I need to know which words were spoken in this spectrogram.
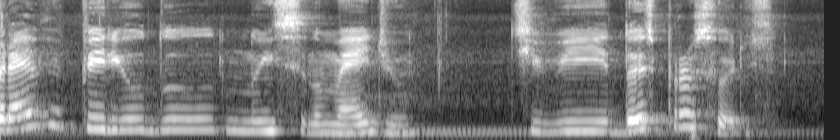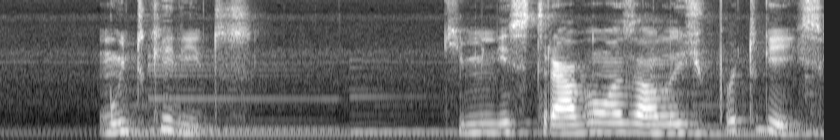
Breve período no ensino médio, tive dois professores, muito queridos, que ministravam as aulas de português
